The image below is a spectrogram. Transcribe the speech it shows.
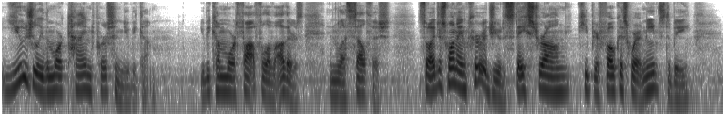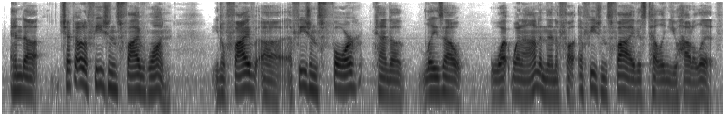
usually the more kind person you become. You become more thoughtful of others and less selfish. So I just want to encourage you to stay strong, keep your focus where it needs to be, and uh, check out Ephesians 5 1 you know, five uh, Ephesians four kind of lays out what went on, and then Ephesians five is telling you how to live.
